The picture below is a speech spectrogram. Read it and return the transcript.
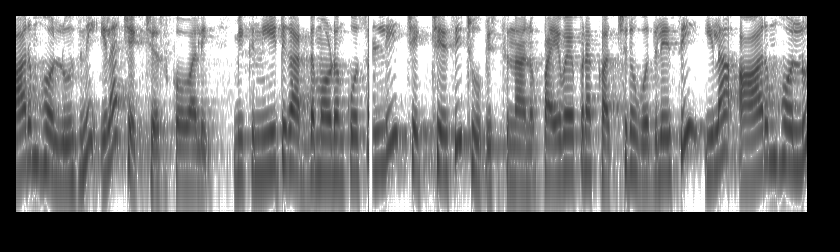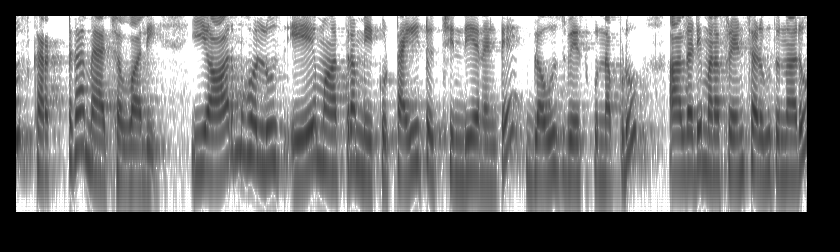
ఆర్మ్ హోల్ లూజ్ని ఇలా చెక్ చేసుకోవాలి. మీకు నీట్గా అర్థమవడం కోసం మళ్ళీ చెక్ చేసి చూపిస్తున్నాను. పై వైపున ఖర్చును వదిలేసి ఇలా ఆర్మ్ హోల్ లూజ్ కరెక్ట్గా మ్యాచ్ అవ్వాలి. ఈ ఆర్మ్ హోల్ లూజ్ ఏ మాత్రం మీకు టైట్ వచ్చింది అని అంటే బ్లౌజ్ వేసుకున్నప్పుడు ఆల్రెడీ మన ఫ్రెండ్స్ అడుగుతున్నారు.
